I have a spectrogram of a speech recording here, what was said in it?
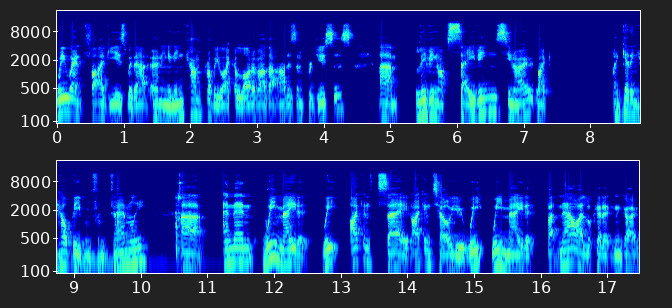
we went five years without earning an income, probably like a lot of other artisan producers, um, living off savings. You know, like getting help even from family. Uh, and then we made it. We, I can say, I can tell you, we we made it. But now I look at it and go,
